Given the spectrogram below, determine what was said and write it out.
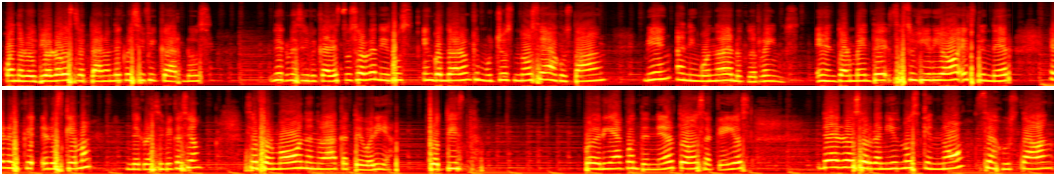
Cuando los biólogos trataron de clasificarlos, de clasificar estos organismos, encontraron que muchos no se ajustaban bien a ninguno de los dos reinos. Eventualmente se sugirió extender el, el esquema de clasificación. Se formó una nueva categoría, protista. Podría contener todos aquellos de los organismos que no se ajustaban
